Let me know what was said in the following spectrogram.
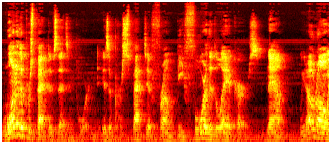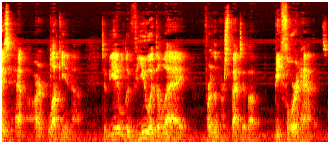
One of the perspectives that's important is a perspective from before the delay occurs. Now, we don't always have, aren't lucky enough to be able to view a delay from the perspective of before it happens.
